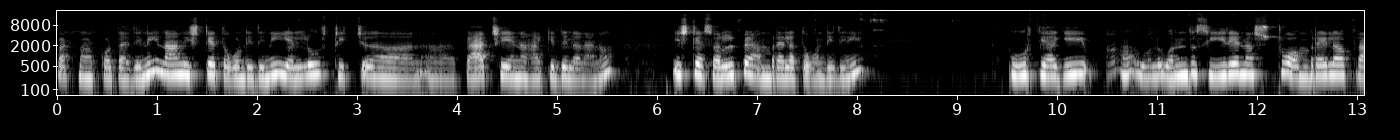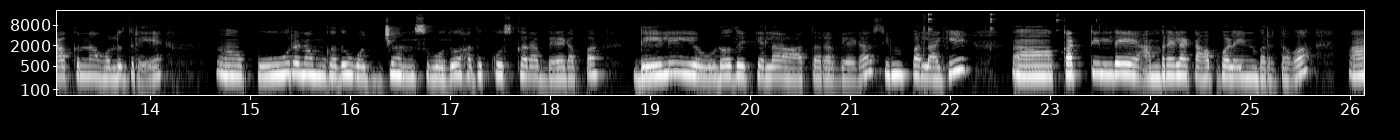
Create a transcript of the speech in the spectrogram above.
ಕಟ್ ಮಾಡ್ಕೊಳ್ತಾ ಇದ್ದೀನಿ. ನಾನು ಇಷ್ಟೇ ತೊಗೊಂಡಿದ್ದೀನಿ. ಎಲ್ಲೂ ಸ್ಟಿಚ್ ಪ್ಯಾಚ್ ಏನು ಹಾಕಿದ್ದಿಲ್ಲ ನಾನು. ಇಷ್ಟೇ, ಸ್ವಲ್ಪ ಅಂಬ್ರೆಲ ತೊಗೊಂಡಿದ್ದೀನಿ. ಪೂರ್ತಿಯಾಗಿ ಹೊಲ ಒಂದು ಸೀರೆನಷ್ಟು ಅಂಬ್ರೆಲಾ ಫ್ರಾಕನ್ನು ಹೊಲಿದ್ರೆ ಪೂರ ನಮಗದು ಒಜ್ಜೆ ಅನ್ನಿಸ್ಬೋದು ಅದಕ್ಕೋಸ್ಕರ ಬೇಡಪ್ಪ. ಡೈಲಿ ಉಡೋದಕ್ಕೆಲ್ಲ ಆ ಥರ ಬೇಡ. ಸಿಂಪಲ್ಲಾಗಿ ಕಟ್ಟಿಲ್ಲದೆ ಅಂಬ್ರೆಲಾ ಟಾಪ್ಗಳೇನು ಬರ್ತಾವ, ಆ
